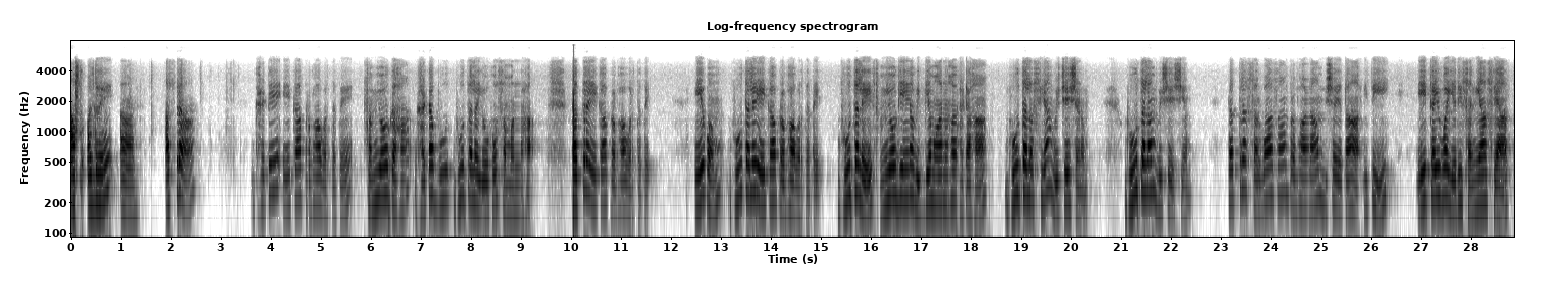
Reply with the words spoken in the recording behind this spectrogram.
अस्तु अग्रे अत्र घटे एका प्रभा वर्तते। संयोगः घटभू, भूतलयोः सम्बन्धः। तत्र एका प्रभा वर्तते। एवं भूतले एका प्रभा वर्तते। भूतले संयोगेन विद्यमानः घटः भूतलस्य विशेषणं भूतलं विशेष्यं तत्र सर्वासां प्रभाणां विषयता इति एकैव यदि संज्ञा स्यात्,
